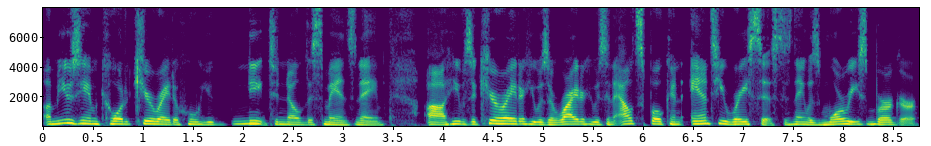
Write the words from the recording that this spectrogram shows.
a museum curator who you need to know this man's name. Uh, he was a curator, he was a writer, he was an outspoken anti racist. His name was Maurice Berger.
